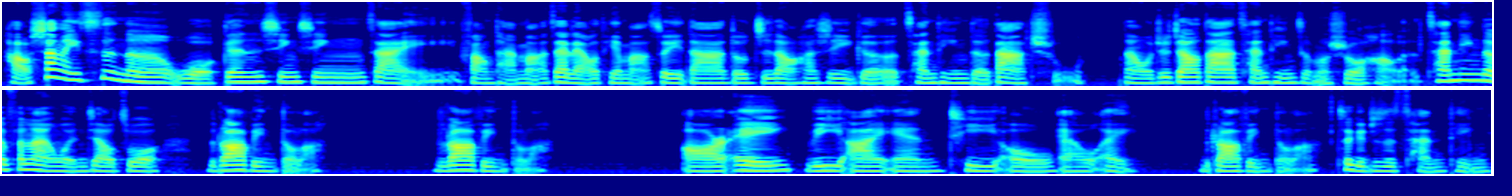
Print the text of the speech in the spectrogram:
好，上一次呢，我跟星星在访谈嘛，在聊天嘛，所以大家都知道他是一个餐厅的大厨。那我就教大家餐厅怎么说好了，餐厅的芬兰文叫做。Ravintola，Ravintola，R A V I N T O L A，Ravintola，这个就是餐厅。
